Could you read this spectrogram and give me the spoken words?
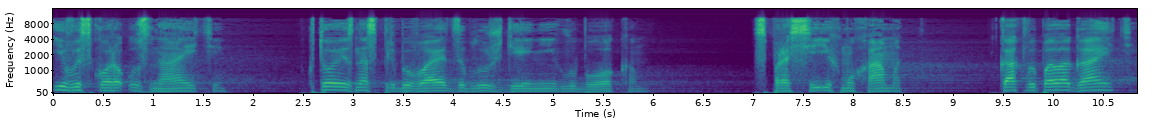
и вы скоро узнаете, кто из нас пребывает в заблуждении глубоком. Спроси их, Мухаммад, как вы полагаете,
